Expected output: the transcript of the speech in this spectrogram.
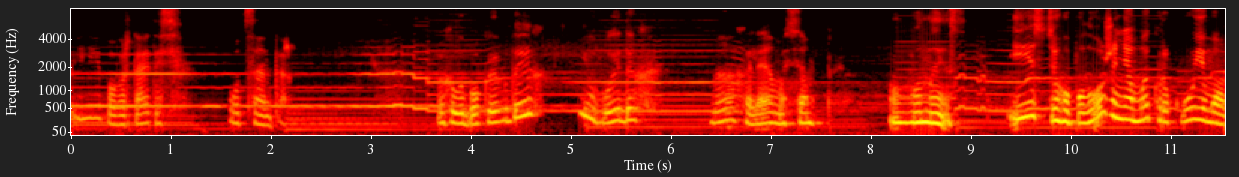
І повертайтесь у центр. Глибокий вдих і видих. Нахиляємося вниз. І з цього положення ми крокуємо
